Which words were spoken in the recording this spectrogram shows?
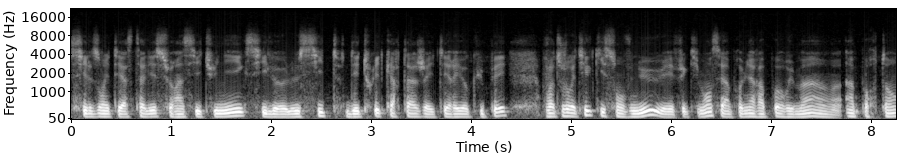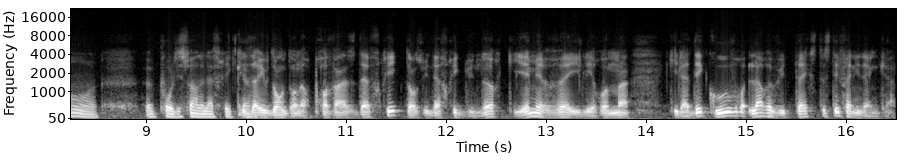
si elles ont été installées sur un site unique, si le, le site détruit de Carthage a été réoccupé. Enfin, toujours est-il qu'ils sont venus, et effectivement, c'est un premier rapport humain important pour l'histoire de l'Afrique. Ils arrivent donc dans leur province d'Afrique, dans une Afrique du Nord qui émerveille les Romains qui la découvrent. La revue de texte, Stéphanie Duncan.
